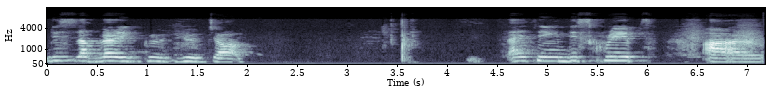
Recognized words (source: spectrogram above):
this is a very good good job. I think these scripts are.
